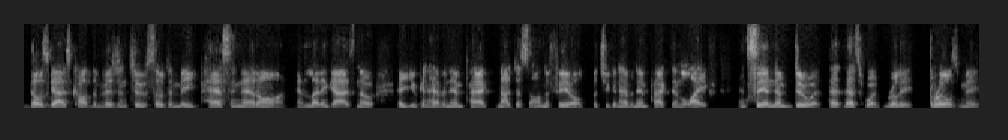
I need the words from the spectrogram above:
Those guys caught the vision too. So to me, passing that on and letting guys know, hey, you can have an impact not just on the field, but you can have an impact in life. And seeing them do it, that, that's what really thrills me.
